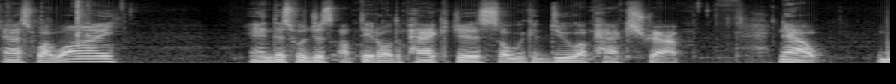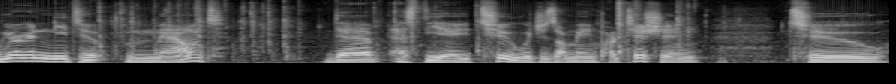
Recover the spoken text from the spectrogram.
syy and this will just update all the packages so we could do a pacstrap. Now we are going to need to mount dev sda2 which is our main partition to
